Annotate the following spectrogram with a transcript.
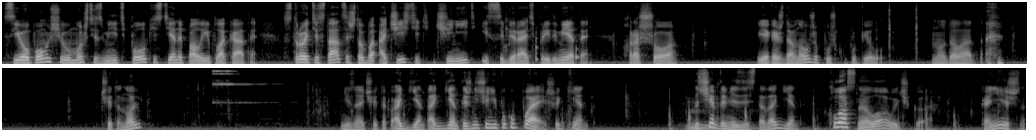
С его помощью вы можете изменить полки, стены, полы и плакаты. Стройте станции, чтобы очистить, чинить и собирать предметы. Хорошо. Я, конечно, давно уже пушку купил. Ну да ладно. Что это, ноль? Не знаю, что это такое. Агент, агент, ты же ничего не покупаешь, агент. Зачем ты мне здесь тогда, агент? Классная лавочка. Конечно.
